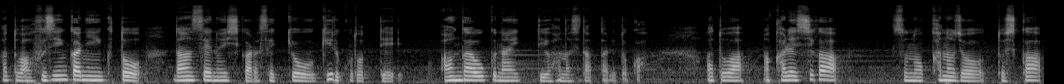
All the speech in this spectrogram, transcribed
あとは婦人科に行くと男性の医師から説教を受けることって案外多くないっていう話だったりとか。あとは、ま、彼氏がその彼女としか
